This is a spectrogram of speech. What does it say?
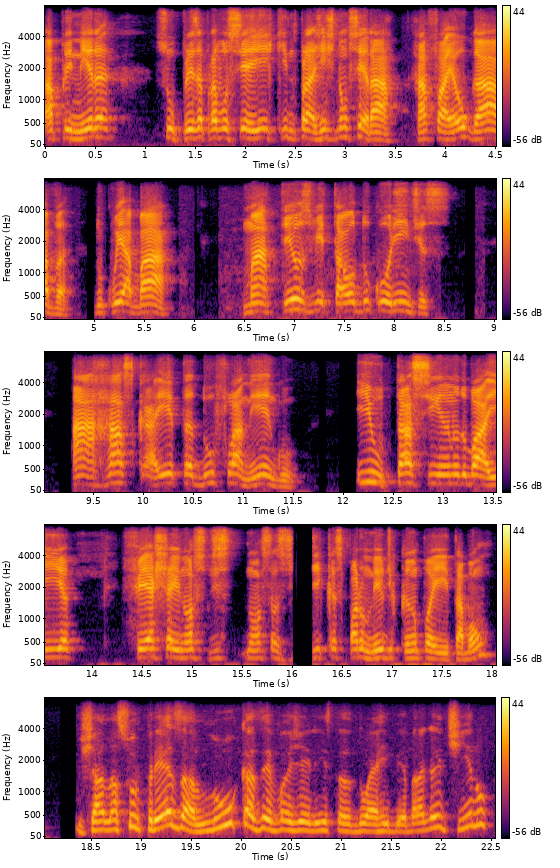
a primeira surpresa para você aí, que para a gente não será. Rafael Gava, do Cuiabá. Matheus Vital, do Corinthians. Arrascaeta, do Flamengo. E o Tassiano, do Bahia. Fecha aí nossos, nossas dicas para o meio de campo aí, tá bom? Já na surpresa, Lucas Evangelista, do RB Bragantino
